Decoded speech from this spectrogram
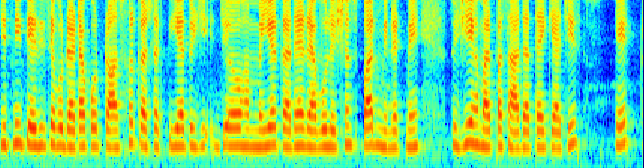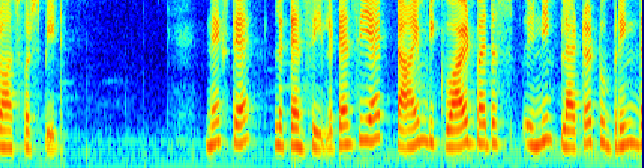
जितनी तेज़ी से वो डाटा को ट्रांसफ़र कर सकती है तो ये जो हम मेयर कर रहे हैं रेवोल्यूशंस पर मिनट में तो ये हमारे पास आ जाता है क्या चीज़? के ट्रांसफ़र स्पीड नेक्स्ट है लेटेंसी लेटेंसी है time required by the spinning platter to bring the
